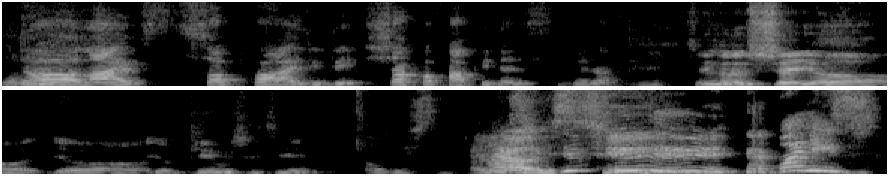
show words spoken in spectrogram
No, like surprise. You be shock of happiness. You know. So you're gonna share your your your games with him. Obviously. And How? just- He's two. When he's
